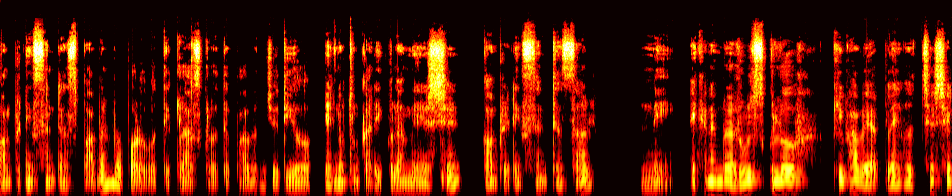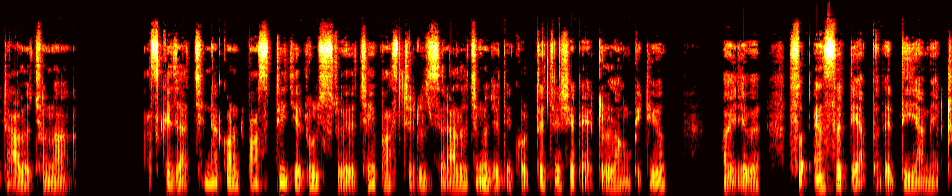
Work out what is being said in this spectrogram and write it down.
কমপ্লিটিং সেন্টেন্স পাবেন বা পরবর্তী ক্লাসগুলোতে পাবেন, যদিও এই নতুন কারিকুলামে এসে কমপ্লিটিং সেন্টেন্স আর নেই। এখানে আমরা রুলসগুলো কীভাবে অ্যাপ্লাই হচ্ছে সেটা আলোচনা আজকে যাচ্ছি না, কারণ পাঁচটি যে রুলস রয়েছে পাঁচটি রুলস এর আলোচনা যদি করতে চাই, সেটা একটা লং ভিডিও হয়ে যাবে। সো অ্যান্সারটি আপনাদের দিয়ে আমি একটু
